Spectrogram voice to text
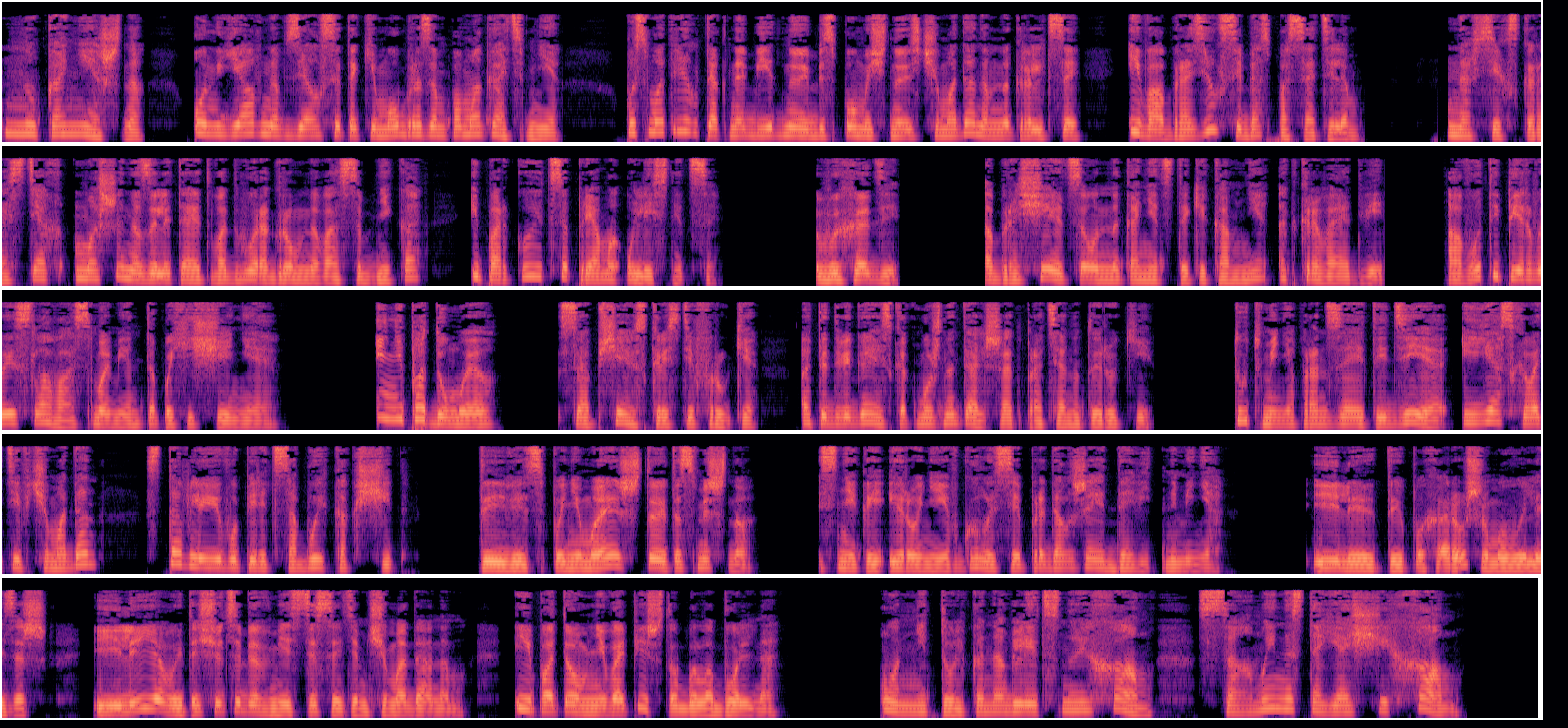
Ну, конечно, он явно взялся таким образом помогать мне. Посмотрел так на бедную и беспомощную с чемоданом на крыльце и вообразил себя спасателем. На всех скоростях машина залетает во двор огромного особняка и паркуется прямо у лестницы. «Выходи». Обращается он наконец-таки ко мне, открывая дверь. А вот и первые слова с момента похищения. «И не подумаю», — сообщаю, скрестив руки, отодвигаясь как можно дальше от протянутой руки. Тут меня пронзает идея, и я, схватив чемодан, ставлю его перед собой как щит. «Ты ведь понимаешь, что это смешно?» С некой иронией в голосе продолжает давить на меня. «Или ты по-хорошему вылезешь, или я вытащу тебя вместе с этим чемоданом. И потом не вопи, что было больно». Он не только наглец, но и хам, самый настоящий хам.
